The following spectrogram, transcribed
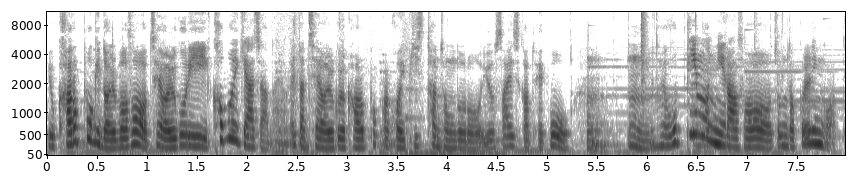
이 가로폭이 넓어서 제 얼굴이 커 보이게 하지 않아요. 일단 제 얼굴 가로폭과 거의 비슷한 정도로 이 사이즈가 되고 음, 음, 호피무늬라서 좀 더 끌린 것 같아요.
